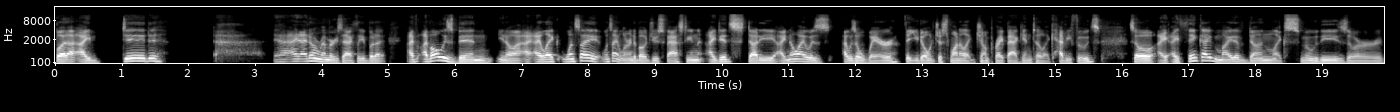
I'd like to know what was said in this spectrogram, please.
but I, I did yeah, I, I, don't remember exactly, but I, have I've always been, you know, I, I like once I once I learned about juice fasting, I did study. I know I was I was aware that you don't just want to like jump right back into like heavy foods. So I, I think I might have done like smoothies or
